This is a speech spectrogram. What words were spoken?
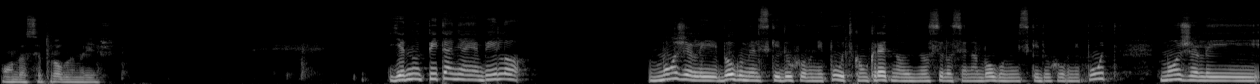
onda se problem riješi. Jedno od pitanja je bilo može li bogumilski duhovni put, konkretno odnosilo se na bogumilski duhovni put, može li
